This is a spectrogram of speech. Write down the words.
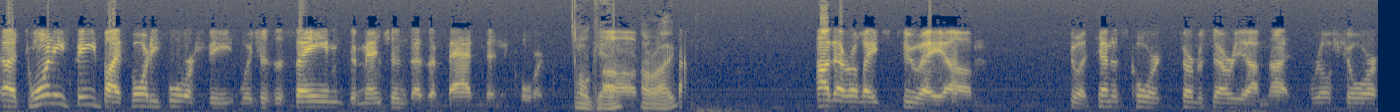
uh, 20 feet by 44 feet, which is the same dimensions as a badminton court. Okay. Um, All right. how that relates to a um, to a tennis court service area, I'm not real sure.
